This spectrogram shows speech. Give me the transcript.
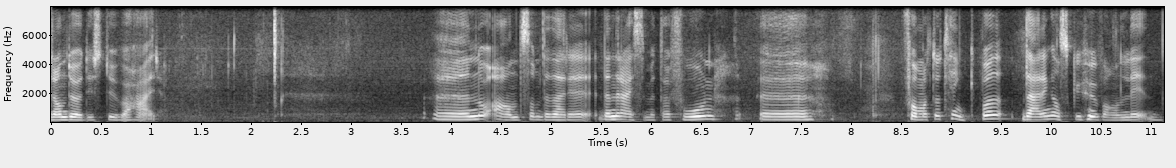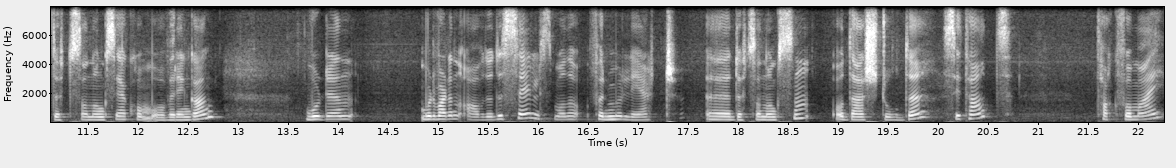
Han døde i stua her. Uh, noe annet som der, den reisemetaforen uh, får meg til å tenke på Det er en ganske uvanlig dødsannonse jeg kom over en gang. Hvor, den, hvor det var den avdøde selv som hadde formulert eh, dødsannonsen. Og der sto det sitat Takk for meg.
